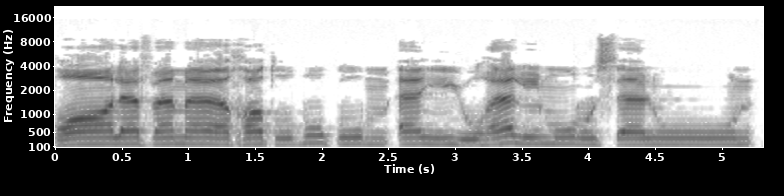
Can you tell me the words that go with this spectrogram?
قَالَ فَمَا خَطْبُكُمْ أَيُّهَا الْمُرْسَلُونَ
